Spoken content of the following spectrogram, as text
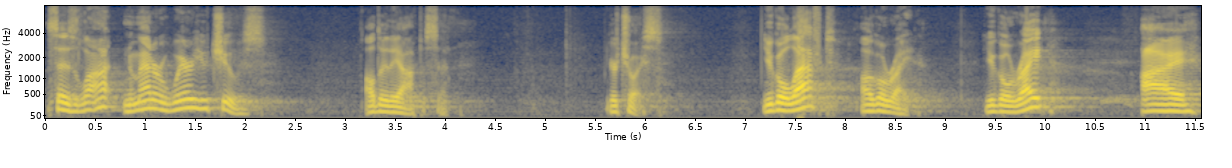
says, Lot, no matter where you choose, I'll do the opposite. Your choice. You go left, I'll go right. You go right, I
